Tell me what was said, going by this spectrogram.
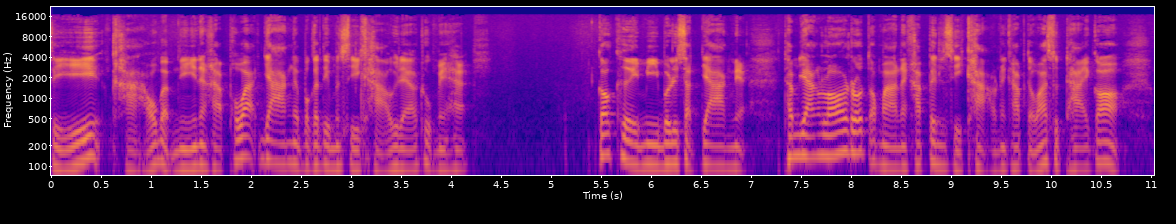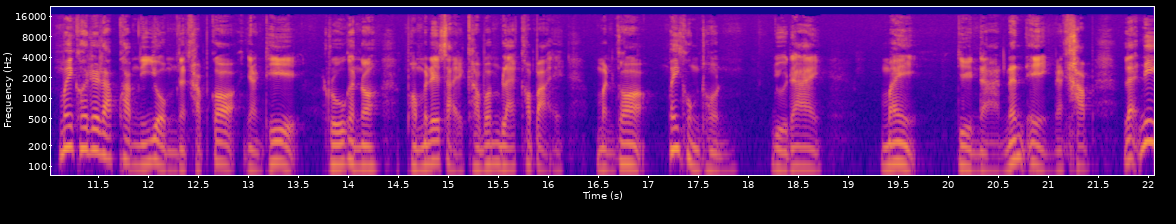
สีขาวแบบนี้นะครับ เพราะว่ายางเนี่ยปกติมันสีขาวอยู่แล้วถูกไหมฮะ ก็เคยมีบริษัทยางเนี่ยทำยางล้อรถออกมานะครับเป็นสีขาวนะครับ แต่ว่าสุดท้ายก็ไม่ค่อยได้รับความนิยมนะครับ ก็อย่างที่รู้กันเนาะพอไม่ได้ใส่คาร์บอนแบล็กเข้าไป มันก็ไม่คงทนอยู่ได้ไม่ยืนนานนั่นเองนะครับ และนี่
